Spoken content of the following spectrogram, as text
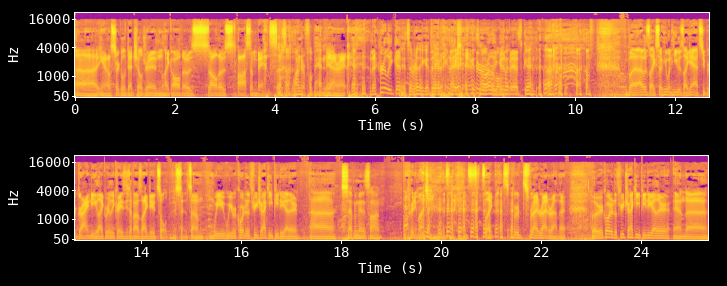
uh, you know, Circle of Dead Children, like all those, all those awesome bands. That's a wonderful band name. yeah, right. They're really good. It's a really good band name. Actually. they're It's a really good band. It's good. but I was like, so he when he was like, yeah, it's super grindy, like really crazy stuff. I was like, dude, sold. So, so we we recorded a three track EP together, uh, Seven minutes long. pretty much. it's, like, it's, it's like it's, it's right right around there. But we recorded a three track EP together, and uh,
